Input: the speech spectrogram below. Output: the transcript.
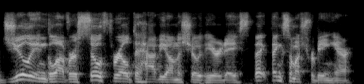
Julian Glover, so thrilled to have you on the show here today. Th- thanks so much for being here.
